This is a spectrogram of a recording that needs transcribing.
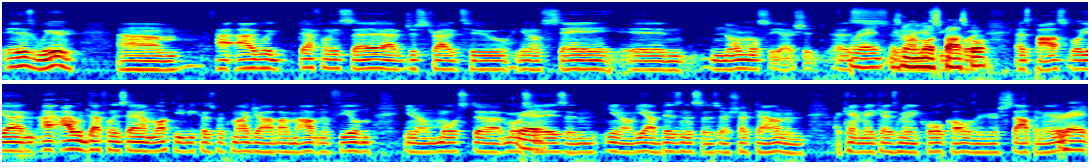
it is weird. Um, I, I would definitely say I've just tried to you know stay in normalcy. I should as Right, as know, normal as could put possible. as possible. Yeah, and I, I would definitely say I'm lucky because with my job I'm out in the field. You know most uh, most Right. days, and you know yeah businesses are shut down and I can't make as many cold calls or just stopping in Right.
